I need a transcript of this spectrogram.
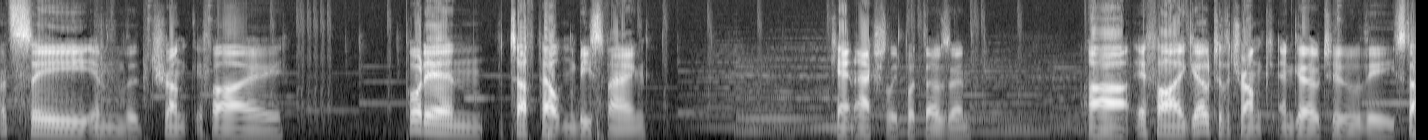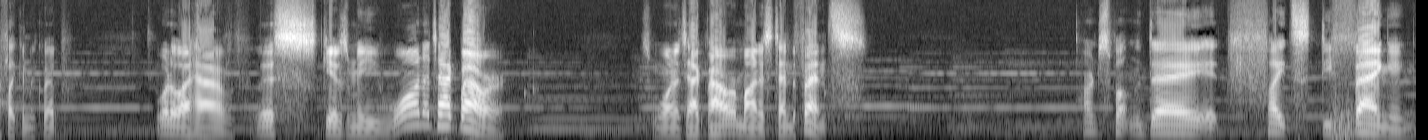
Let's see in the trunk if I put in the Tough Pelt and the Beast Fang. Can't actually put those in. Uh, if I go to the trunk and go to the stuff I can equip, what do I have? This gives me one attack power. It's one attack power minus 10 defense. Hard to spot in the day. It fights defanging.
